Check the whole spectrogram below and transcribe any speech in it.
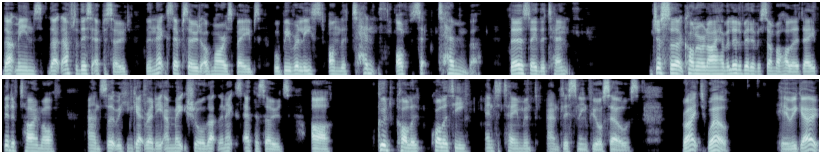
that means that after this episode, the next episode of Morris Babes will be released on the 10th of September, Thursday the 10th, just so that Connor and I have a little bit of a summer holiday, bit of time off, and so that we can get ready and make sure that the next episodes are good quality entertainment and listening for yourselves. Right, well, here we go.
